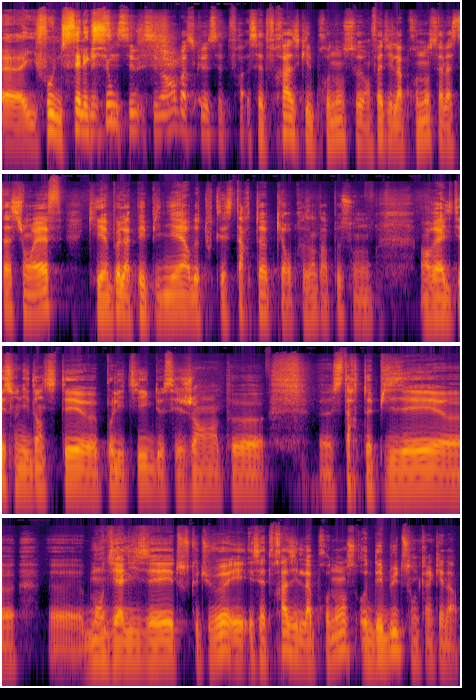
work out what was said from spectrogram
euh, il faut une sélection. C'est marrant parce que cette, cette phrase qu'il prononce, en fait, il la prononce à la station F, qui est un peu la pépinière de toutes les startups qui représentent un peu son, en réalité son identité euh, politique de ces gens un peu euh, euh, start-upisés, mondialisés, tout ce que tu veux. Et, cette phrase, il la prononce au début de son quinquennat,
